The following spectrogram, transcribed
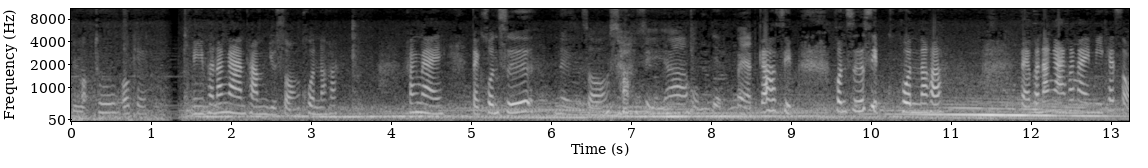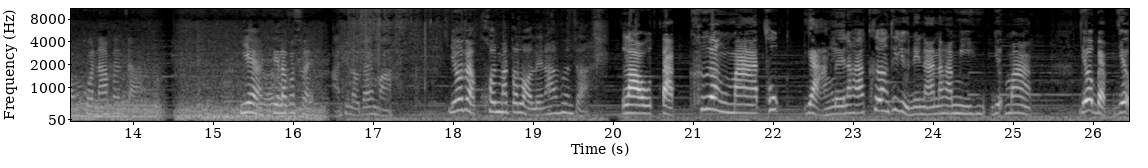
Two. อ๋อ two โอเคมีพนักงานทำอยู่สองคนนะคะ ข้างใน แต่คนซื้อหนึ่งสองสามสี่ห้าหกเจ็ดแปดเก้าสิบคนซื้อสิบคนนะคะ แต่พนักงานข้างในมีแค่สองคนนะเพื่อนจ๋าเยี่ยที่เราก็ใส่อาที่เราได้มา เยอะแบบคนมาตลอดเลยนะคะเพื่อนจ๋าเราตักเครื่องมาทุกอย่างเลยนะคะ เครื่องที่อยู่ในนั้นนะคะ มีเยอะมาก เยอะแบบเยอะ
